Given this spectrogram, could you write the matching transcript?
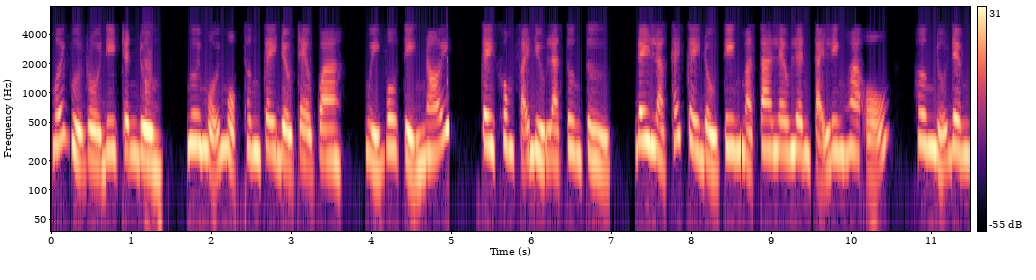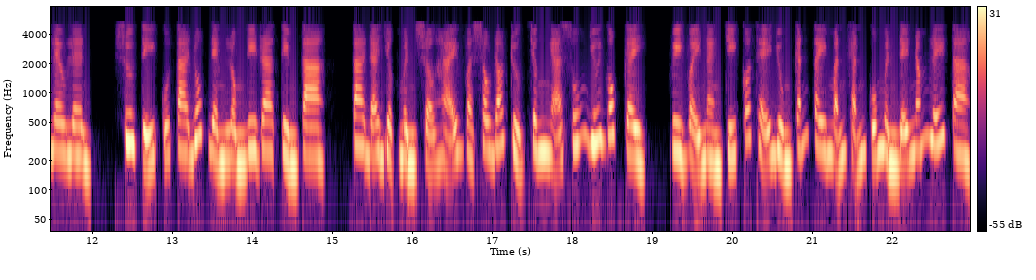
mới vừa rồi đi trên đường, ngươi mỗi một thân cây đều trèo qua, ngụy vô tiện nói, cây không phải đều là tương tự, đây là cái cây đầu tiên mà ta leo lên tại liên hoa ổ hơn nửa đêm leo lên, sư tỷ của ta đốt đèn lồng đi ra tìm ta, ta đã giật mình sợ hãi và sau đó trượt chân ngã xuống dưới gốc cây, vì vậy nàng chỉ có thể dùng cánh tay mảnh khảnh của mình để nắm lấy ta,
